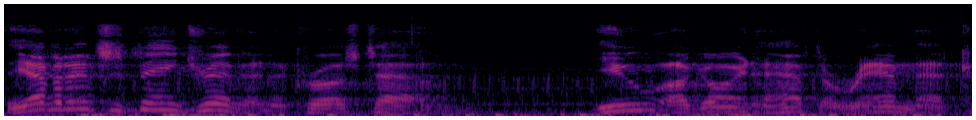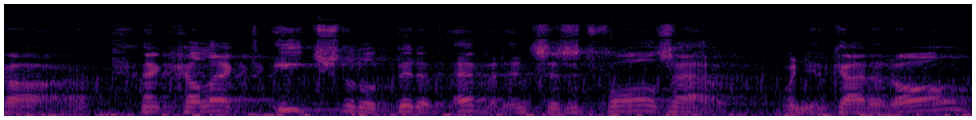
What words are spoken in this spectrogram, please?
The evidence is being driven across town. You are going to have to ram that car and collect each little bit of evidence as it falls out. When you've got it all,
